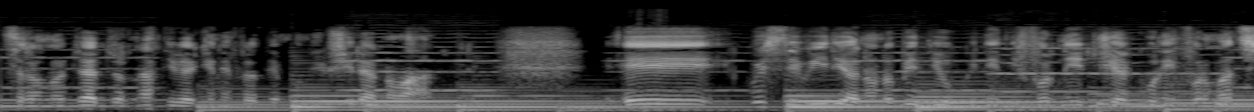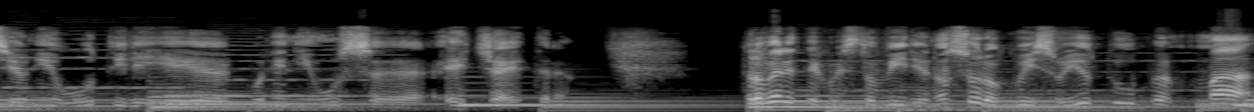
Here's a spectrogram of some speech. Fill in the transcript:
saranno già aggiornati perché nel frattempo ne usciranno altri. E questi video hanno l'obiettivo quindi di fornirci alcune informazioni utili, alcune news eccetera. Troverete questo video non solo qui su youtube ma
